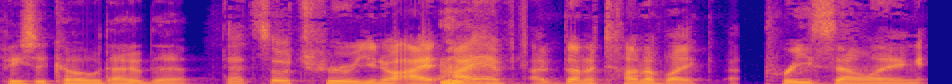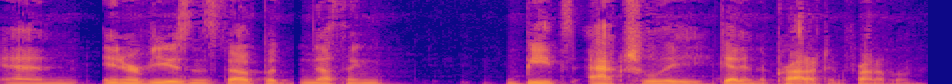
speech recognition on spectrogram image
piece of code out there. That's so true. You know, I, I have I've done a ton of like pre-selling and interviews and stuff, but nothing beats actually getting the product in front of them.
